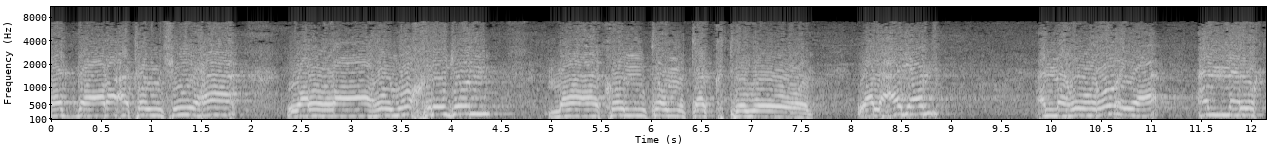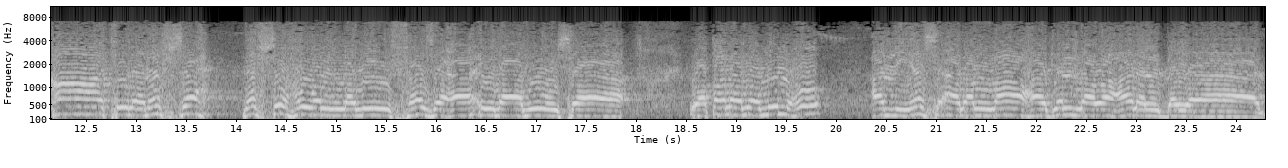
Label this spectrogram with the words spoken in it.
فادارأتم فيها والله مخرج ما كنتم تكتمون. والعجب أنه رؤي أن القاتل نفسه نفسه هو الذي فزع إلى موسى وطلب منه أن يسأل الله جل وعلا البيان.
